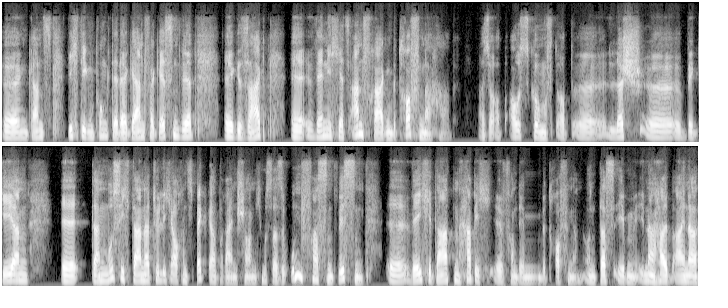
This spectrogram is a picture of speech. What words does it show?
äh, einen ganz wichtigen Punkt, der da gern vergessen wird, äh, gesagt, äh, wenn ich jetzt Anfragen Betroffener habe, also ob Auskunft, ob äh, Löschbegehren, dann muss ich da natürlich auch ins Backup reinschauen. Ich muss also umfassend wissen, äh, welche Daten habe ich äh, von dem Betroffenen und das eben innerhalb einer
